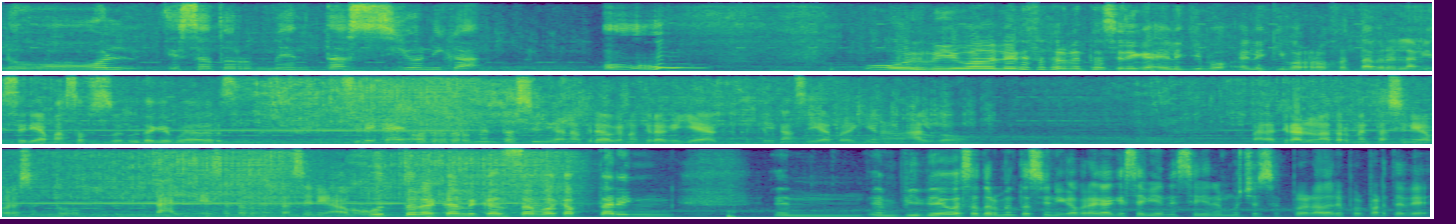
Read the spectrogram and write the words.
¡LOL! Esa tormenta ciónica. Uh. Uy, me llegó a doler esa tormenta ciónica. El equipo, el equipo rojo está pero en la miseria más absoluta que puede haberse. Si le cae otra tormenta ciónica, no creo que no creo que llegue a llegar por aquí algo para tirarle una tormenta ciónica, pero eso estuvo brutal, esa tormenta ciónica. Justo la alcanzamos a captar en, en, video esa tormenta ciónica. Por acá que se viene, se vienen muchos exploradores por parte de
